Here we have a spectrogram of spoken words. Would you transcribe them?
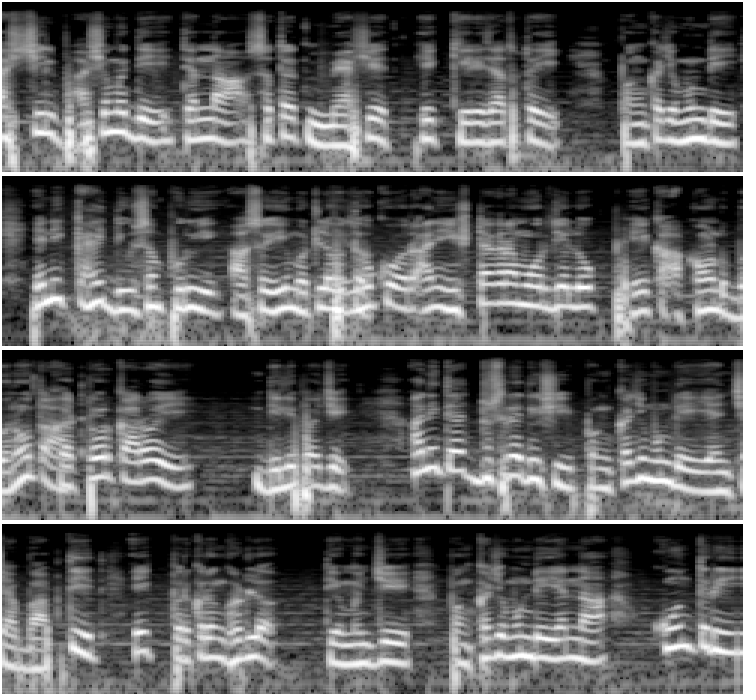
अश्लील भाषेमध्ये त्यांना सतत मॅसेज हे केले जात होते. पंकजा मुंडे यांनी काही दिवसांपूर्वी असंही म्हटलं होतं. फेसबुकवर आणि इंस्टाग्रामवर जे लोक फेक अकाउंट बनवतात कठोर कारवाई दिली पाहिजे. आणि त्याच दुसऱ्या दिवशी पंकज मुंडे यांच्या बाबतीत एक प्रकरण घडलं. ते म्हणजे पंकजा मुंडे यांना कोणतरी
